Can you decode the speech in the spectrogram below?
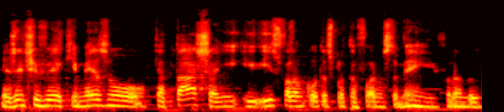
E a gente vê que mesmo que a taxa, e, e isso falando com outras plataformas também, falando,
